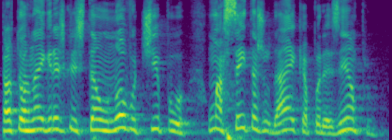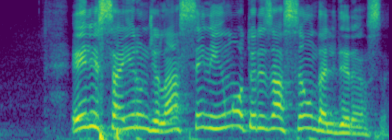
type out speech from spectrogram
para tornar a igreja cristã um novo tipo, uma seita judaica, por exemplo, eles saíram de lá sem nenhuma autorização da liderança.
